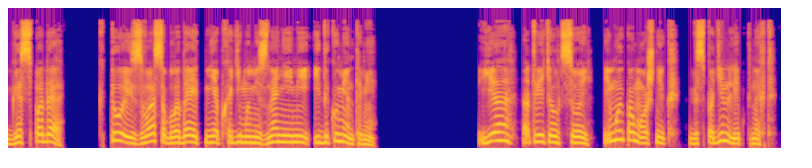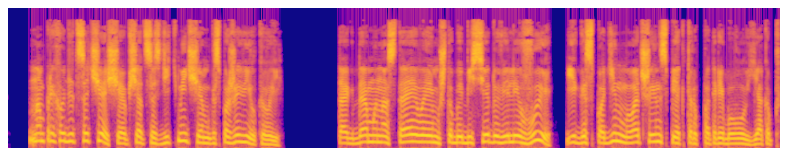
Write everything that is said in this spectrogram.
Господа, кто из вас обладает необходимыми знаниями и документами? «Я», — ответил Цой, — «и мой помощник, господин Липкнехт. Нам приходится чаще общаться с детьми, чем госпоже Вилковой. Тогда мы настаиваем, чтобы беседу вели вы и господин младший инспектор», — потребовал Якоб.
